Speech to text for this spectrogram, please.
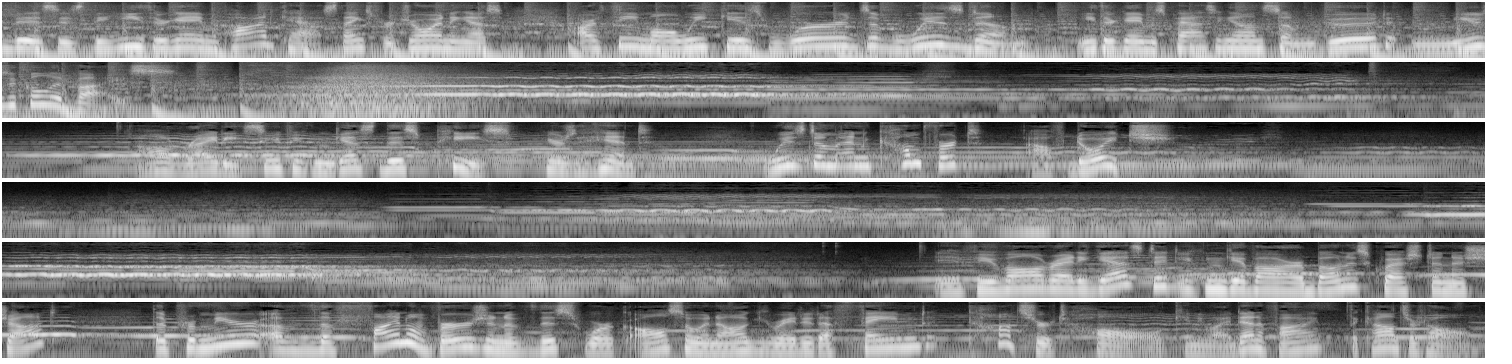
This is the Ether Game Podcast. Thanks for joining us. Our theme all week is Words of Wisdom. Ether Game is passing on some good musical advice. Alrighty, see if you can guess this piece. Here's a hint Wisdom and Comfort auf Deutsch. If you've already guessed it, you can give our bonus question a shot. The premiere of the final version of this work also inaugurated a famed concert hall. Can you identify the concert hall?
